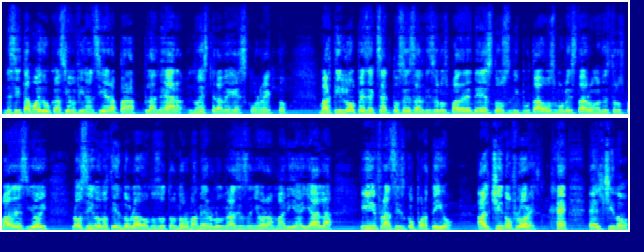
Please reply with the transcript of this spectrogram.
Necesitamos educación financiera para planear nuestra vejez, correcto. Martín López, exacto César, dice, los padres de estos diputados molestaron a nuestros padres y hoy los hijos nos tienen doblados nosotros. Norma Merlos, gracias señora María Ayala y Francisco Portillo al Chino Flores. El Chino,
